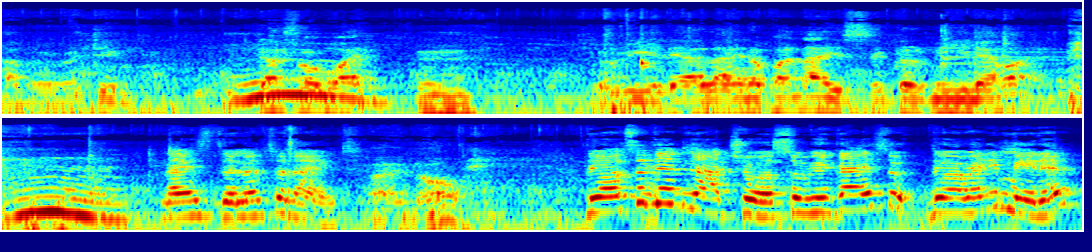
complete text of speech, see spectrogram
Have everything. That's what why. Mm. You really line up a nice little meal, yeah, man. Nice dinner tonight. I know. They also did nachos, so we guys they already made it,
